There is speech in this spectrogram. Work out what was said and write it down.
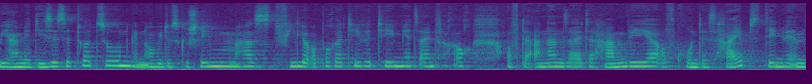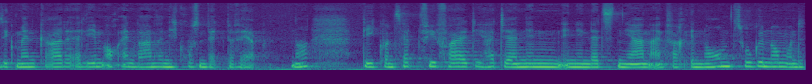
wir haben ja diese Situation, genau wie du es geschrieben hast, viele operative Themen jetzt einfach auch. Auf der anderen Seite haben wir ja aufgrund des Hypes, den wir im Segment gerade erleben, auch einen wahnsinnig großen Wettbewerb. Ne? Die Konzeptvielfalt, die hat ja in den, in den letzten Jahren einfach enorm zugenommen und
